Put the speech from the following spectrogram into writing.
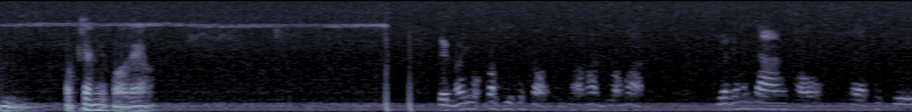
อืมครับแค่นี้พอแล้ว เด็กอายุก็คือสิบสองสามพันสองพันเดี๋ยวนี้มันยางเขาแบบที่คือ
